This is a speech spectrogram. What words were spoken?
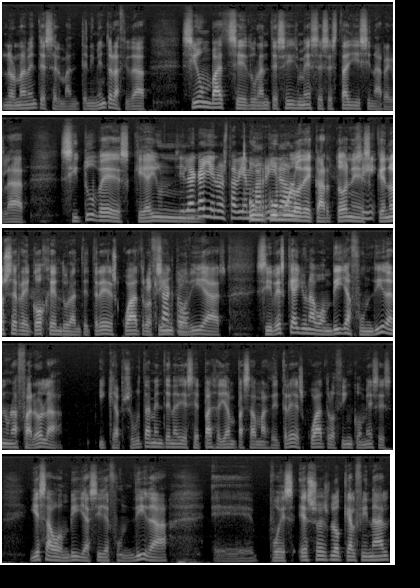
normalmente es el mantenimiento de la ciudad. Si un bache durante seis meses está allí sin arreglar, si tú ves que hay un, Si la calle no está bien un barrida. cúmulo de cartones Sí. que no se recogen durante tres, cuatro, Exacto. cinco días, si ves que hay una bombilla fundida en una farola y que absolutamente nadie se pasa, ya han pasado más de tres, cuatro, cinco meses y esa bombilla sigue fundida, eh, pues eso es lo que al final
